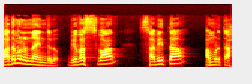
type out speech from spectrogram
పదములు ఉన్నాయి ఇందులో. వివస్వాన్ సవిత అమృత.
